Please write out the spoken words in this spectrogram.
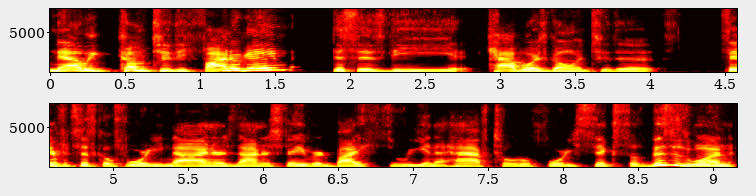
now we come to the final game. This is the Cowboys going to the San Francisco 49ers. Niners favored by three and a half, total 46. So this is one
